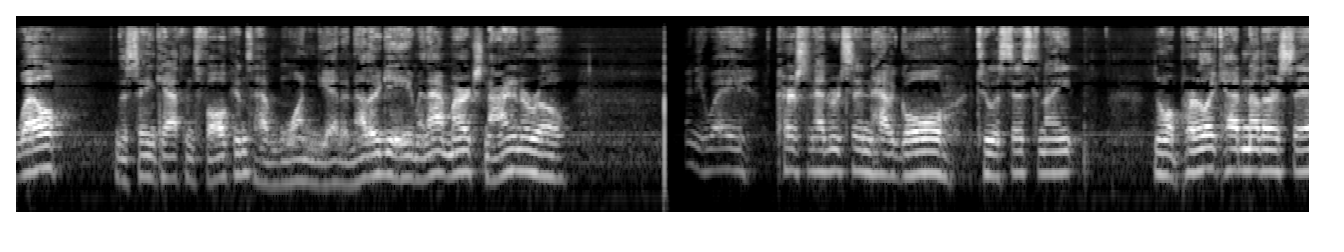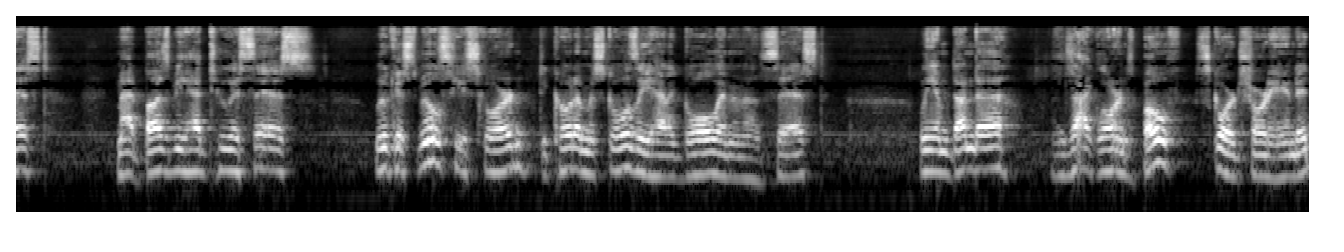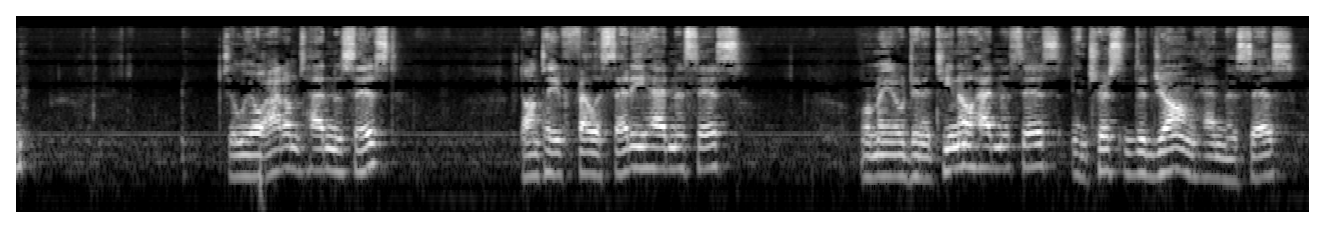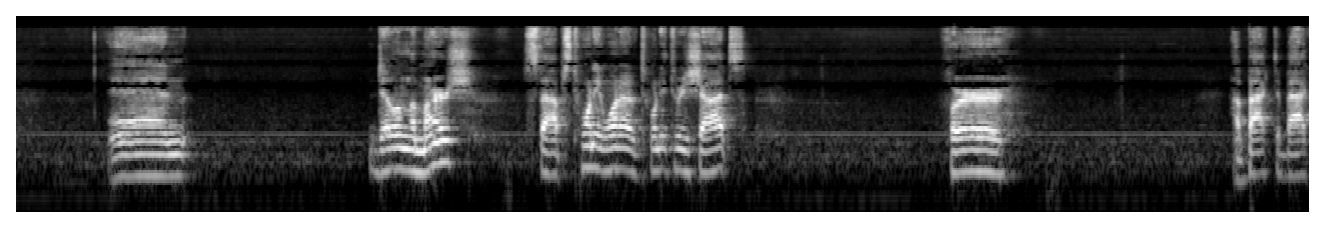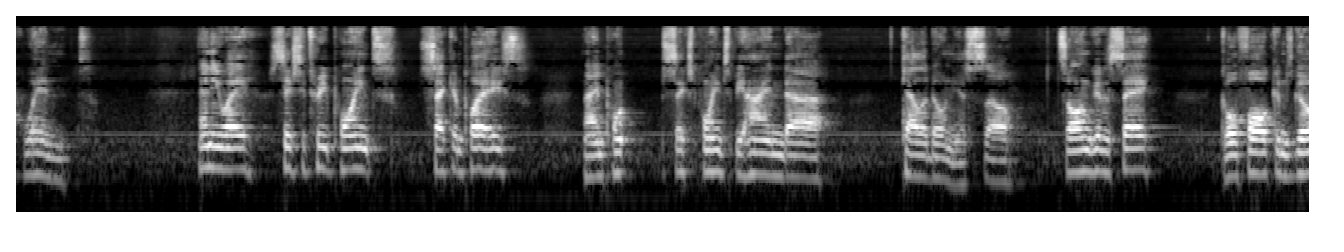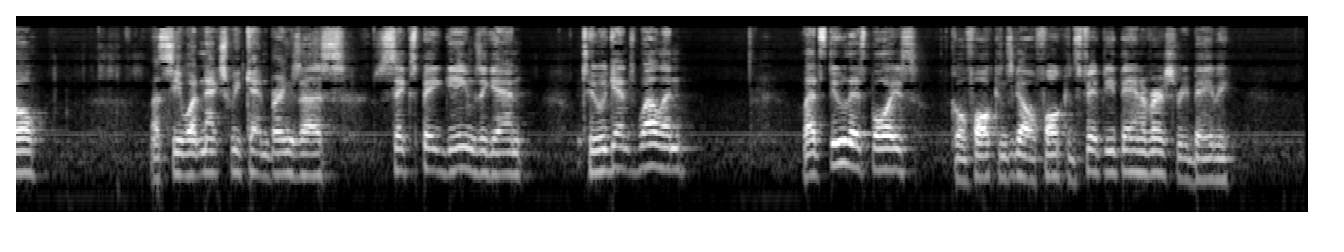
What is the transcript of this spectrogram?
Well, the St. Catharines Falcons have won yet another game, and that marks nine in a row. Anyway, Carson Edwardson had a goal, two assists tonight. Noah Perlick had another assist. Matt Busby had two assists. Lucas Milsey scored. Dakota Miskolzy had a goal and an assist. Liam Dunda and Zach Lawrence both scored shorthanded. Julio Adams had an assist. Dante Felicetti had an assist. Romeo Dinatino had an assist. And Tristan DeJong had an assist. And Dylan LaMarche stops 21 out of 23 shots for a back to back win. Anyway, 63 points, second place, 9.6 points behind. Uh, Caledonia. So that's all I'm going to say. Go Falcons, go. Let's see what next weekend brings us. Six big games again. Two against Welland. Let's do this, boys. Go Falcons, go. Falcons 50th anniversary, baby.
